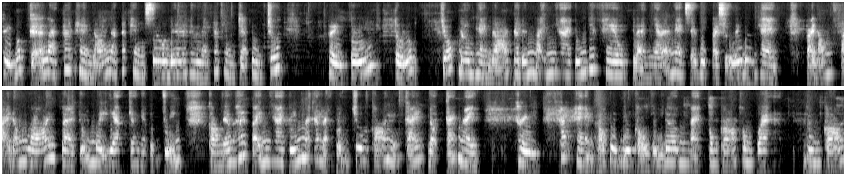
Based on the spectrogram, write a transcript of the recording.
Thì bất kể là khách hàng đó là khách hàng COD hay là khách hàng trả tiền trước, thì cứ từ lúc chốt đơn hàng đó cho đến 72 tiếng tiếp theo là nhà bán hàng sẽ buộc phải xử lý đơn hàng, phải đóng phải đóng gói và chuẩn bị giao cho nhà vận chuyển. Còn nếu hết 72 tiếng mà các bạn vẫn chưa có những cái động tác này thì khách hàng có quyền yêu cầu hủy đơn mà không có thông qua không có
